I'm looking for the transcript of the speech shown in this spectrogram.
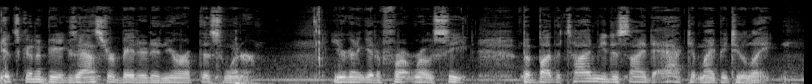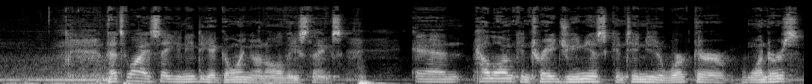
It's going to be exacerbated in Europe this winter. You're going to get a front row seat. But by the time you decide to act, it might be too late. That's why I say you need to get going on all these things. And how long can Trade Genius continue to work their wonders?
